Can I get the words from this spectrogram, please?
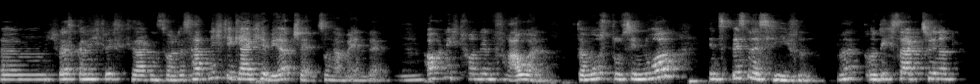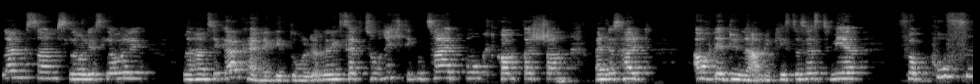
ähm, ich weiß gar nicht, wie ich sagen soll, das hat nicht die gleiche Wertschätzung am Ende. Mhm. Auch nicht von den Frauen. Da musst du sie nur ins Business hieven. Ne? Und ich sage zu ihnen, langsam, slowly, slowly, dann haben sie gar keine Geduld. Und wenn ich sage, zum richtigen Zeitpunkt kommt das schon, weil das halt auch der Dynamik ist. Das heißt, wir verpuffen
